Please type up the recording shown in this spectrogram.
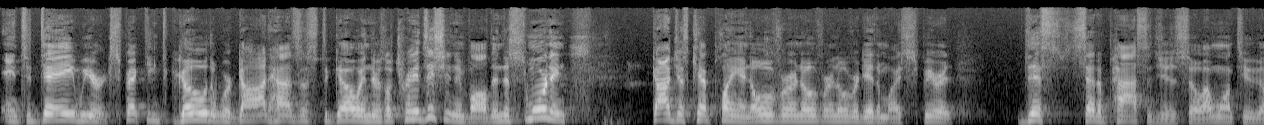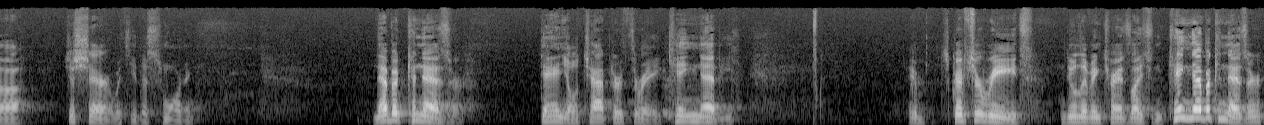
And today we are expecting to go to where God has us to go. And there's a transition involved. And this morning, God just kept playing over and over and over again in my spirit this set of passages. So I want to uh, just share it with you this morning. Nebuchadnezzar, Daniel chapter 3, King Nebi. Scripture reads, New Living Translation King Nebuchadnezzar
